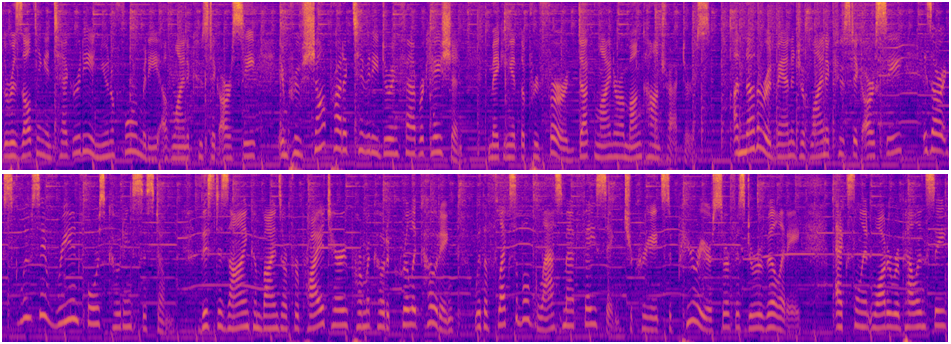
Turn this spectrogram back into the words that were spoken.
The resulting integrity and uniformity of Linacoustic RC improves shop productivity during fabrication making it the preferred duct liner among contractors. Another advantage of Linacoustic RC is our exclusive reinforced coating system. This design combines our proprietary Permacoat acrylic coating with a flexible glass mat facing to create superior surface durability, excellent water repellency,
